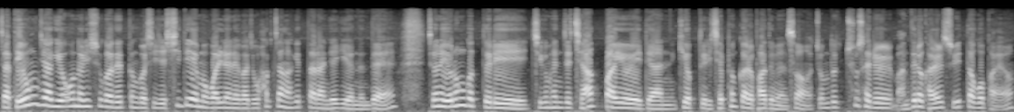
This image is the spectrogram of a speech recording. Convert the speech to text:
자 대웅제약이 오늘 이슈가 됐던 것이 이제 CDMO 관련해 가지고 확장하겠다라는 얘기였는데 저는 이런 것들이 지금 현재 제약바이오에 대한 기업들이 재평가를 받으면서 좀 더 추세를 만들어 갈 수 있다고 봐요.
